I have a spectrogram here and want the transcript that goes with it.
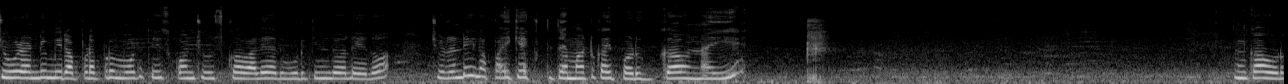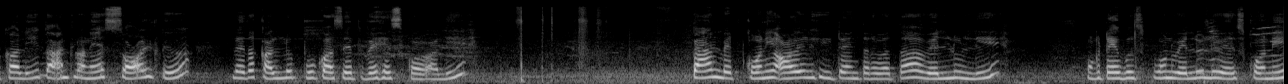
చూడండి మీరు అప్పుడప్పుడు మూత తీసుకొని చూసుకోవాలి. అది ఉడికిందో లేదో చూడండి. ఇలా పైకి ఎక్కితే మటుకు అవి పొడుగ్గా ఉన్నాయి. ఇంకా ఉడకాలి. దాంట్లోనే సాల్ట్ లేదా కల్లుప్పు కాసేపు వేసేసుకోవాలి. ప్యాన్ పెట్టుకొని ఆయిల్ హీట్ అయిన తర్వాత వెల్లుల్లి ఒక టేబుల్ స్పూన్ వెల్లుల్లి వేసుకొని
